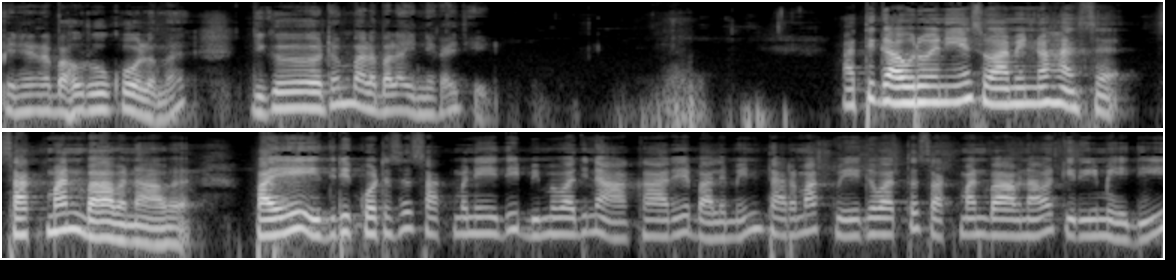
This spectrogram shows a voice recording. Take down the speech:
පෙන්වන බහුරූකෝලම දිගටම බල බල ඉන්න එකයි තියෙන්නේ. අති ගෞරවනීය ස්වාමින් වහන්සේ සක්මන් භාවනාව පයේ ඉදිරි කොටස සක්මනේදී බිම වදින ආකාරය බලමින් තරමක් වේගවත්ව සක්මන් භාවනාව කිරීමේදී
